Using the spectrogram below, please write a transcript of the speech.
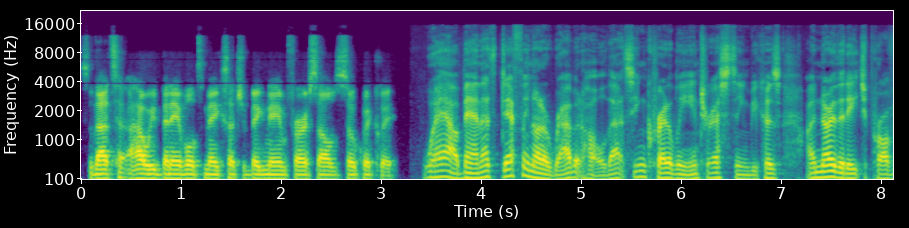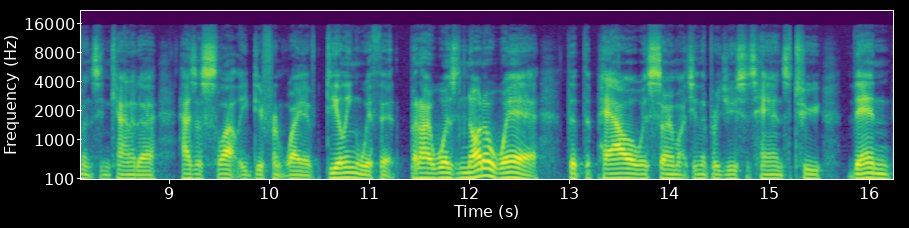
So that's how we've been able to make such a big name for ourselves so quickly. Wow, man, that's definitely not a rabbit hole. That's incredibly interesting because I know that each province in Canada has a slightly different way of dealing with it, but I was not aware that the power was so much in the producer's hands to then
